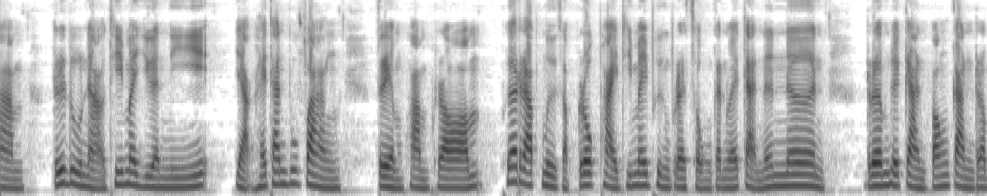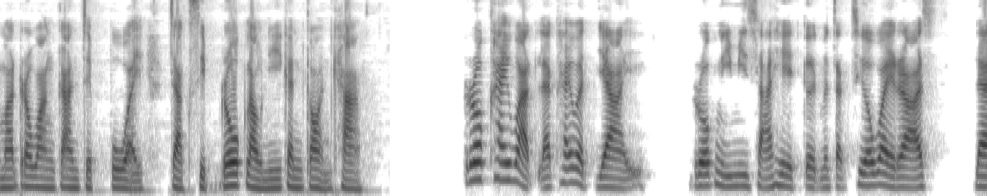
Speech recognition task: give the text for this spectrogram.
าม ฤดูหนาวที่มาเยือนนี้ อยากให้ท่านผู้ฟัง เตรียมความพร้อม เพื่อรับมือกับโรคภัยที่ไม่พึงประสงค์กันไว้แต่เนิ่นๆ เริ่มด้วยการป้องกันระมัดระวังการเจ็บป่วยจาก 10 โรคเหล่านี้กันก่อนค่ะ โรคไข้หวัดและไข้หวัดใหญ่ โรคนี้มีสาเหตุเกิดมาจากเชื้อไวรัส และ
